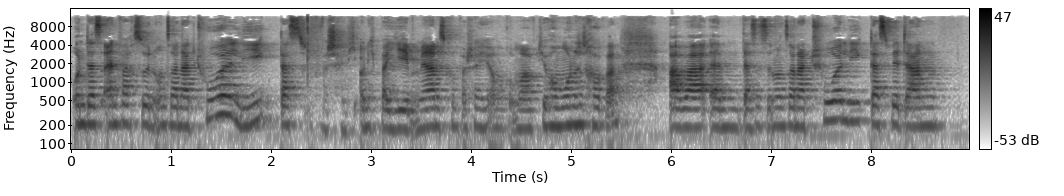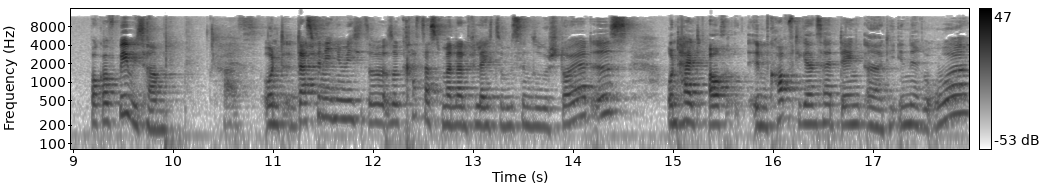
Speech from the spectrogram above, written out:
und das einfach so in unserer Natur liegt, das wahrscheinlich auch nicht bei jedem, ja, das kommt wahrscheinlich auch immer auf die Hormone drauf an, aber ähm, dass es in unserer Natur liegt, dass wir dann Bock auf Babys haben. Krass. Und das finde ich nämlich so, so krass, dass man dann vielleicht so ein bisschen so gesteuert ist und halt auch im Kopf die ganze Zeit denkt, äh, die innere Uhr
